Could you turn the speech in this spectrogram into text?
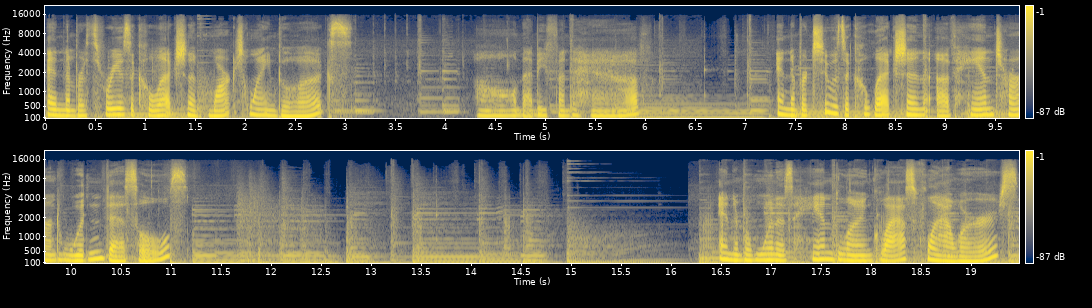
And number three is a collection of Mark Twain books. Oh, that'd be fun to have. And number two is a collection of hand turned wooden vessels. And number one is hand blown glass flowers.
